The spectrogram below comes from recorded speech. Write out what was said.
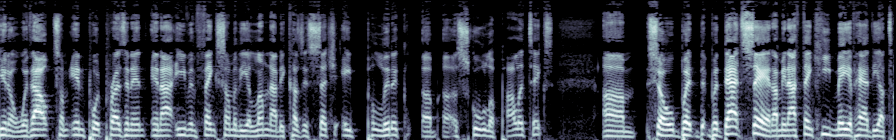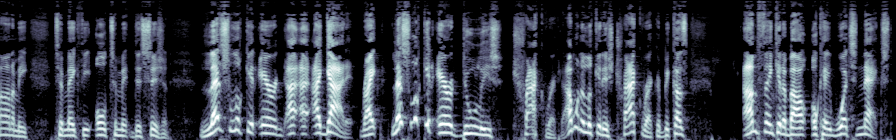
you know, without some input president and I even thank some of the alumni because it's such a political uh, a school of politics um, so, but but that said, I mean, I think he may have had the autonomy to make the ultimate decision. Let's look at Eric. I, I, I got it right. Let's look at Eric Dooley's track record. I want to look at his track record because I'm thinking about okay, what's next?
